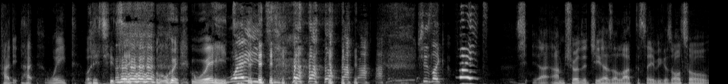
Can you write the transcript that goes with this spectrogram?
How do you, how, wait? What did she say? wait, wait. wait she's like She, I'm sure that she has a lot to say because also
